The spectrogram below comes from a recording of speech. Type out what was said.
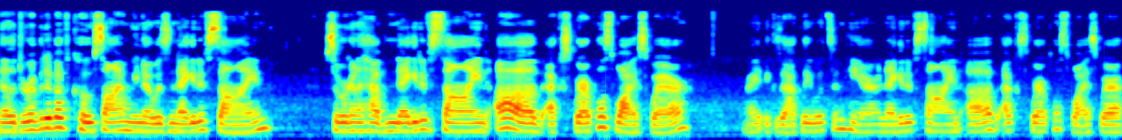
Now the derivative of cosine we know is negative sine. So we're going to have negative sine of x squared plus y squared. Right, exactly what's in here, negative sine of x squared plus y squared.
